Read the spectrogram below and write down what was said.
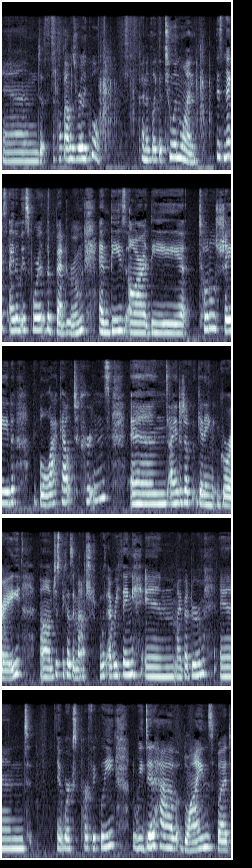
and I thought that was really cool. Kind of like a two-in-one. This next item is for the bedroom, and these are the total shade blackout curtains and I ended up getting gray um, just because it matched with everything in my bedroom and it works perfectly. We did have blinds, but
